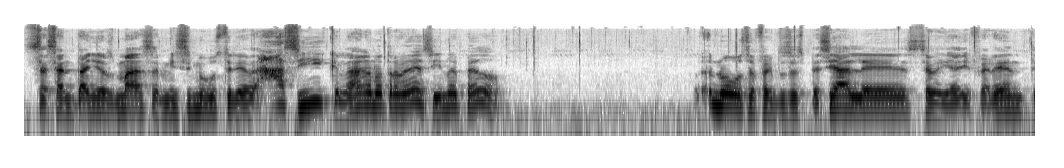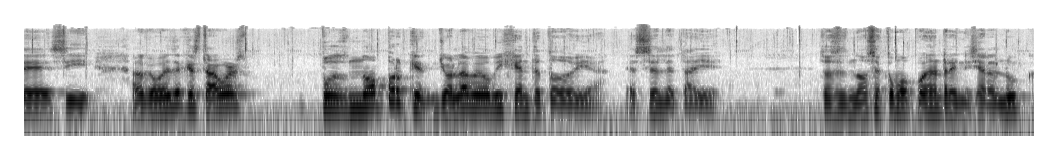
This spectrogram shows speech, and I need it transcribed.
60 años más, a mí sí me gustaría, ah, sí, que la hagan otra vez, sí, no hay pedo. Nuevos efectos especiales, se vería diferente, sí. A lo que voy a decir que Star Wars, pues no porque yo la veo vigente todavía, ese es el detalle. Entonces no sé cómo pueden reiniciar a Luke,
